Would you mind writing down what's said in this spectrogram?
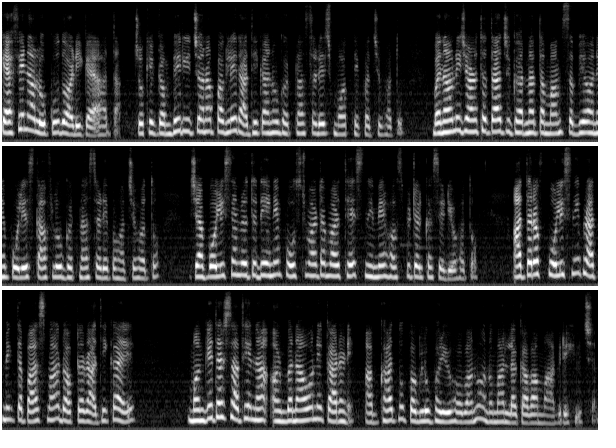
કેફેના લોકો દોડી ગયા હતા, જોકે ગંભીર ઈજાના પગલે રાધિકાનું ઘટના સ્થળે જ મોત નીપજ્યું હતું. બનાવની જાણ થતાં જ ઘરના તમામ સભ્યો અને પોલીસ કાફલો ઘટના સ્થળે પહોંચ્યો હતો, જ્યાં પોલીસે મૃતદેહને પોસ્ટમોર્ટમ અર્થે સ્નિમેર હોસ્પિટલ ખસેડ્યો હતો. આ તરફ પોલીસની પ્રાથમિક તપાસમાં ડોક્ટર રાધિકાએ મંગેતર સાથેના અણબનાવોને કારણે આપઘાતનું પગલું ભર્યું હોવાનું અનુમાન લગાવવામાં આવી રહ્યું છે.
